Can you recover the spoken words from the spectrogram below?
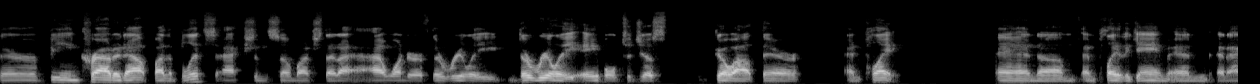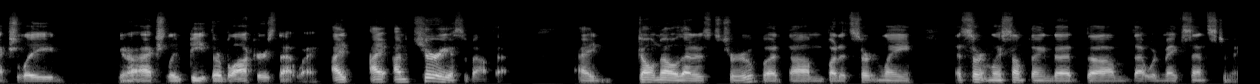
they're being crowded out by the blitz action so much that I, I wonder if they're really they're really able to just go out there and play and um, and play the game and and actually you know actually beat their blockers that way. I, I I'm curious about that. I don't know that it's true, but um, but it's certainly it's certainly something that um, that would make sense to me.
